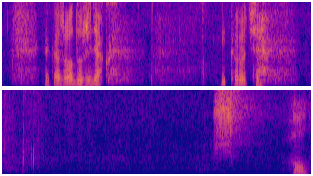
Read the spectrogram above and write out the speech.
Я кажу, о, дуже дякую. Коротше. Ей.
